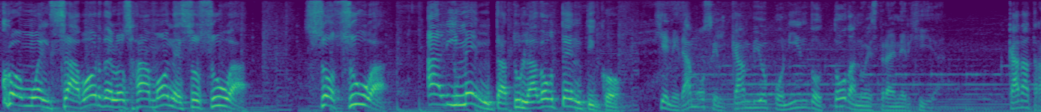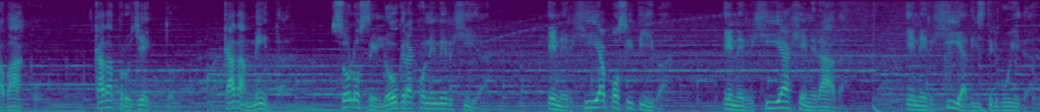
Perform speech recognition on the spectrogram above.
como el sabor de los jamones Sosúa. Sosúa, alimenta tu lado auténtico. Generamos el cambio poniendo toda nuestra energía. Cada trabajo, cada proyecto, cada meta, solo se logra con energía. Energía positiva, energía generada, energía distribuida.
